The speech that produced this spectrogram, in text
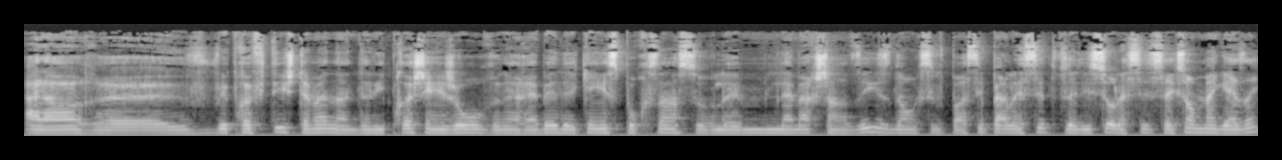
Alors, euh, vous pouvez profiter justement dans, les prochains jours d'un rabais de 15% sur la marchandise. Donc, si vous passez par le site, vous allez sur la section magasin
